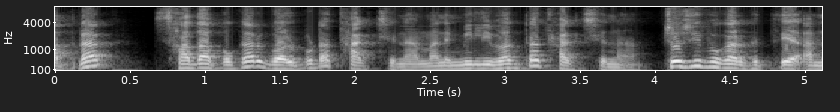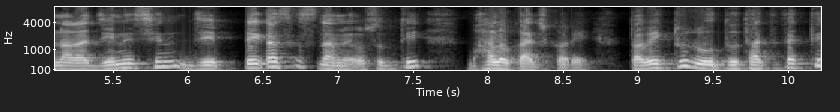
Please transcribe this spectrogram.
আপনার সাদা পোকার গল্পটা থাকছে না মানে মিলিবাগটা থাকছে না। চষি পোকার ক্ষেত্রে আপনারা জেনেছেন যে পেগাসাস নামে ওষুধটি ভালো কাজ করে। তবে একটু রৌদ্র থাকতে থাকতে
